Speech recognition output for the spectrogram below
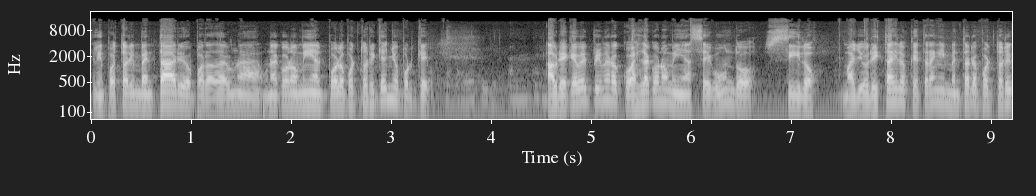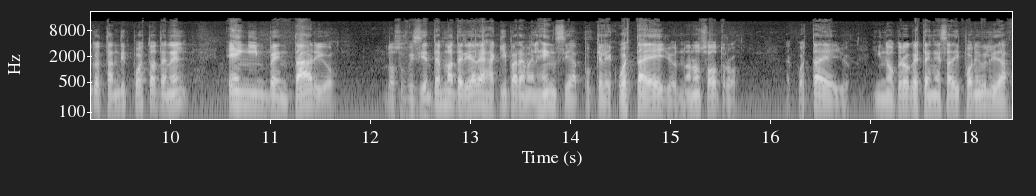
el impuesto al inventario para dar una, una economía al pueblo puertorriqueño, porque habría que ver primero cuál es la economía, segundo, si los mayoristas y los que traen inventario a Puerto Rico están dispuestos a tener en inventario los suficientes materiales aquí para emergencia, porque le cuesta a ellos, no a nosotros, le cuesta a ellos, y no creo que estén en esa disponibilidad.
